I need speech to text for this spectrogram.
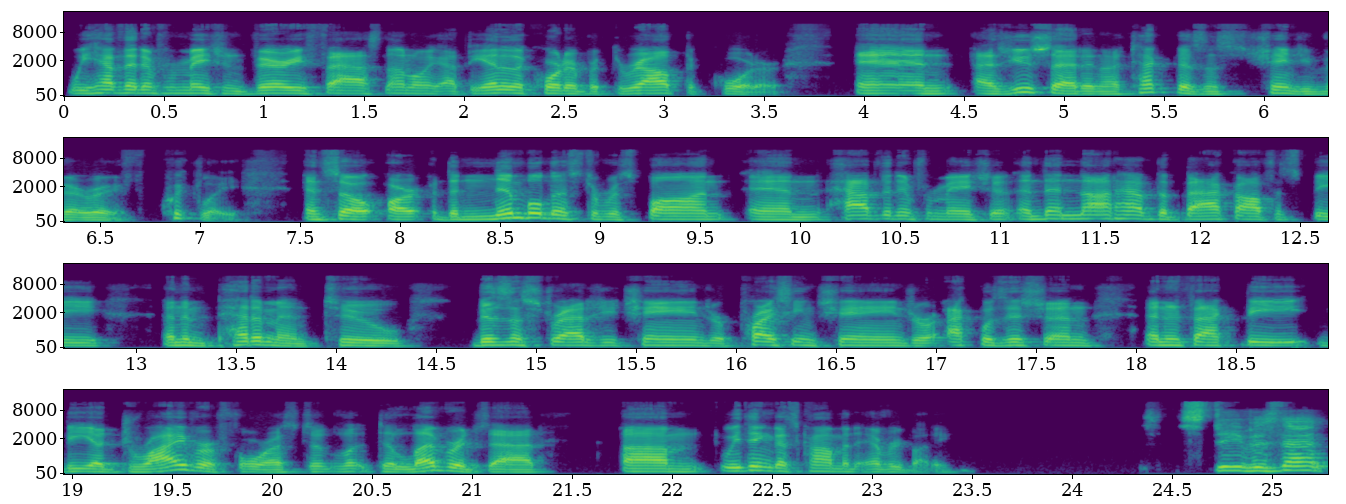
we have that information very fast, not only at the end of the quarter, but throughout the quarter. And as you said, in our tech business, it's changing very, very quickly. And so our the nimbleness to respond and have that information and then not have the back office be an impediment to business strategy change or pricing change or acquisition, and in fact be be a driver for us to, to leverage that. Um, we think that's common to everybody. Steve, is that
